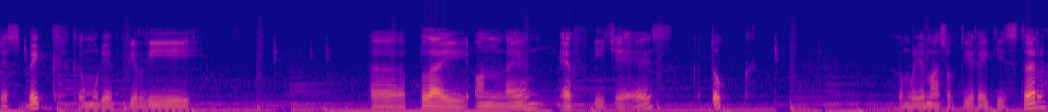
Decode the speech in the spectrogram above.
Chessback, kemudian pilih e, Play Online FICS, ketuk. Kemudian masuk di register,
